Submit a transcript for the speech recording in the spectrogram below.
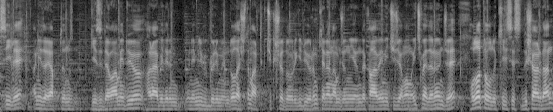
Yol hikayesiyle Ani'de yaptığımız gezi devam ediyor. Harabelerin önemli bir bölümünü dolaştım. Artık çıkışa doğru gidiyorum. Kenan amcanın yerinde kahvemi içeceğim ama içmeden önce Polatoğlu Kilisesi dışarıdan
